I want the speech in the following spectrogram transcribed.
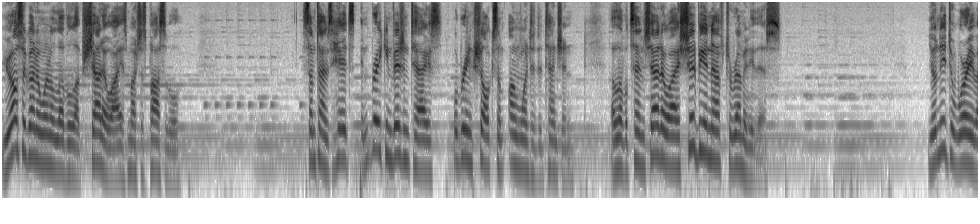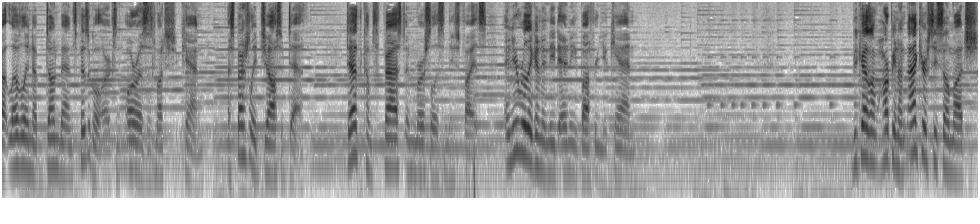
You're also going to want to level up Shadow Eye as much as possible. Sometimes hits and breaking vision tags will bring Shulk some unwanted attention. A level 10 Shadow Eye should be enough to remedy this. You'll need to worry about leveling up Dunban's physical arts and auras as much as you can, especially Jaws of Death. Death comes fast and merciless in these fights, and you're really going to need any buffer you can. Because I'm harping on accuracy so much,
